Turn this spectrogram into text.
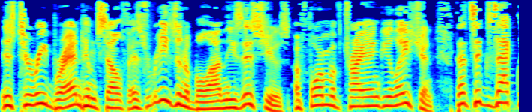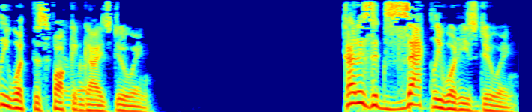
is to rebrand himself as reasonable on these issues, a form of triangulation. That's exactly what this fucking right. guy's doing. That is exactly what he's doing.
